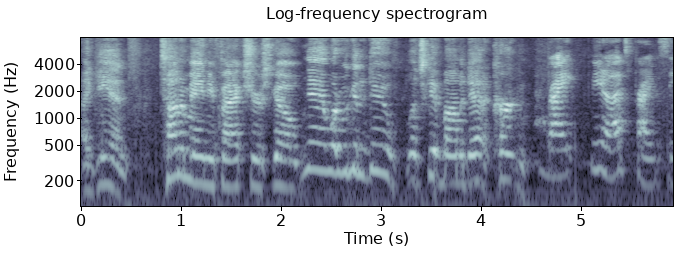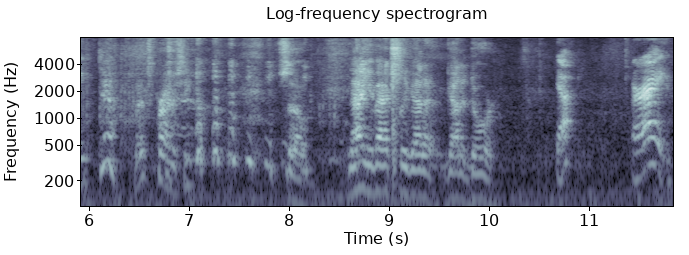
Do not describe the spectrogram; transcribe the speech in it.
again, ton of manufacturers go, yeah, what are we gonna do? Let's give mom and dad a curtain. Right? You know, that's privacy. Yeah, that's privacy. so now you've actually got a got a door. Yep. All right.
